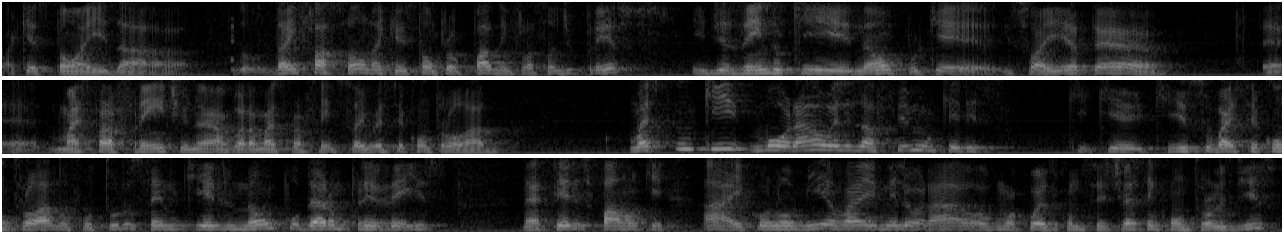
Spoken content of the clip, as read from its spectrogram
a questão aí da, da inflação, né? que eles estão preocupados, inflação de preços e dizendo que não, porque isso aí até é, mais para frente, né? Agora mais para frente isso aí vai ser controlado. Mas com que moral eles afirmam que eles que, que, que isso vai ser controlado no futuro, sendo que eles não puderam prever isso? Né? Se eles falam que ah, a economia vai melhorar alguma coisa, como se eles tivessem controle disso,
